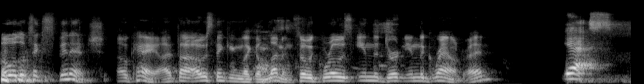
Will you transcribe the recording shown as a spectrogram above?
oh, it looks like spinach. Okay, I thought I was thinking like a lemon. So it grows in the dirt in the ground, right? Yes.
